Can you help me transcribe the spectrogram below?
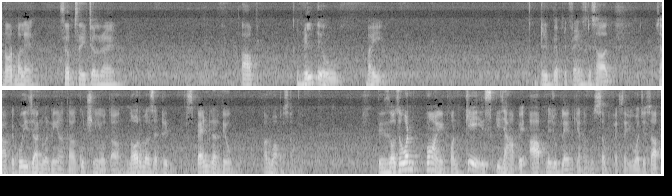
नॉर्मल है, सब सही चल रहा है। आप मिलते हो भाई ट्रिप पे अपने फ्रेंड्स के साथ, जहाँ पे कोई जानवर नहीं आता, कुछ नहीं होता नॉर्मल सा ट्रिप स्पेंड करते हो और वापस आते हो। This is also one point one case कि जहाँ पे आपने जो प्लान किया था वो सब वैसा ही हुआ जैसा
